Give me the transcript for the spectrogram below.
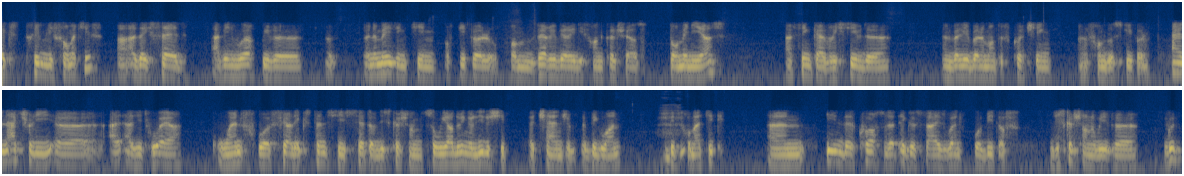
extremely formative. Uh, as I said, I've been worked with a, a, an amazing team of people from very very different cultures for many years. I think I've received a, a valuable amount of coaching uh, from those people and actually, uh, as it were, went through a fairly extensive set of discussions. So we are doing a leadership a change, a, a big one, a bit mm-hmm. traumatic. And in the course of that exercise, went through a bit of discussion with a good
